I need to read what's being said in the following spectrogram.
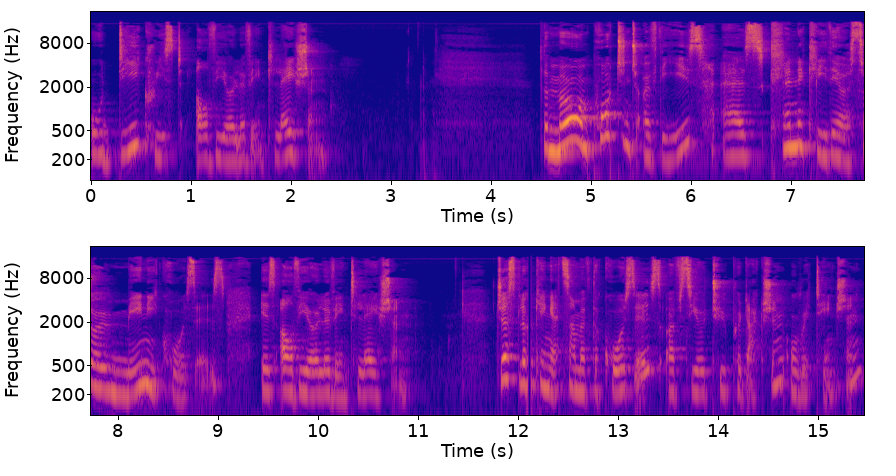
or decreased alveolar ventilation. The more important of these, as clinically there are so many causes, is alveolar ventilation. Just looking at some of the causes of CO2 production or retention,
